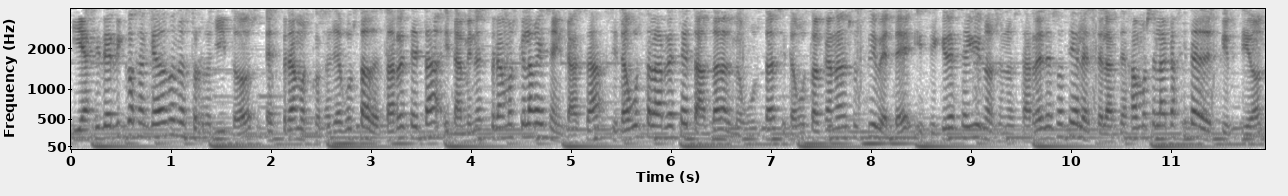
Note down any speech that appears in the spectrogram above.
Y así de ricos han quedado nuestros rollitos. Esperamos que os haya gustado esta receta y también esperamos que la hagáis en casa. Si te ha gustado la receta, dale al me gusta. Si te gusta el canal, suscríbete. Y si quieres seguirnos en nuestras redes sociales, te las dejamos en la cajita de descripción.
